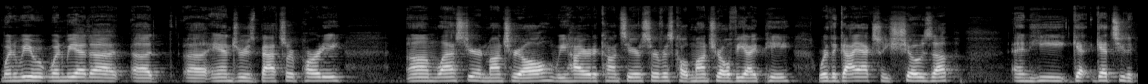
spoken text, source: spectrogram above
when we when we had uh, uh, uh, Andrew's bachelor party um, last year in Montreal, we hired a concierge service called Montreal VIP, where the guy actually shows up and he get, gets you to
